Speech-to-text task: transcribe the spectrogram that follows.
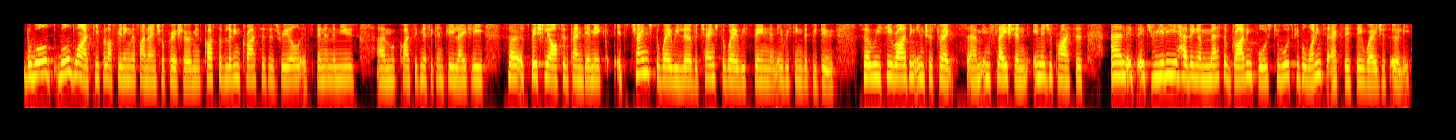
the world worldwide people are feeling the financial pressure. I mean, cost of living crisis is real. It's been in the news um, quite significantly lately. So, especially after the pandemic, it's changed the way we live. It changed the way we spend and everything that we do. So, we see rising interest rates, um, inflation, energy prices, and it, it's really having a massive driving force towards people wanting to access their wages early.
